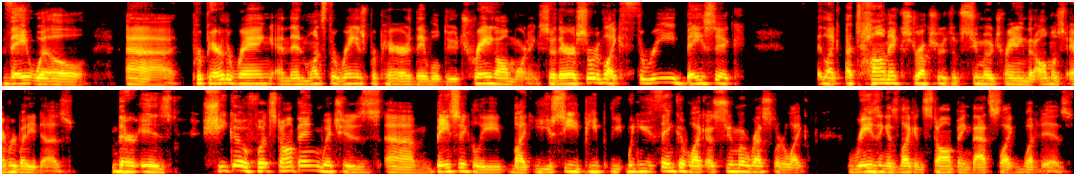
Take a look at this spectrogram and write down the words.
they will uh prepare the ring. And then once the ring is prepared they will do training all morning. So there are sort of like three basic like atomic structures of sumo training that almost everybody does. There is shiko foot stomping which is um basically like you see people when you think of like a sumo wrestler like raising his leg and stomping that's like what it is.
